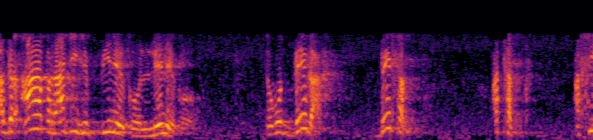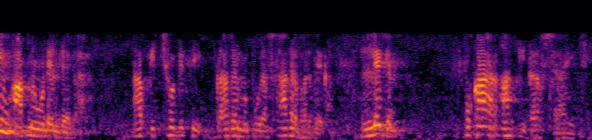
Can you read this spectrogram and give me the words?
अगर आप राज़ी हैं पीने को, लेने को तो वो देगा, बेसम, अथक, असीम आप में उडेल देगा। आपकी छोटी सी गागर में पूरा सागर भर देगा। लेकिन पुकार आपकी तरफ़ से आएगी।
